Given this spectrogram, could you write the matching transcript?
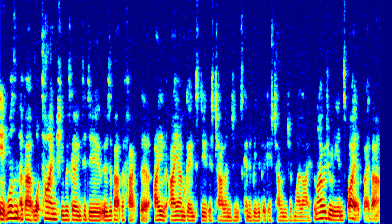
it wasn't about what time she was going to do, it was about the fact that I, I am going to do this challenge and it's going to be the biggest challenge of my life. And I was really inspired by that.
